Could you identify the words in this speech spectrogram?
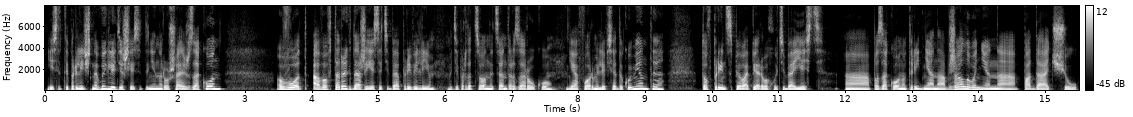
если ты прилично выглядишь, если ты не нарушаешь закон, вот. А во-вторых, даже если тебя привели в депортационный центр за руку и оформили все документы, то, в принципе, во-первых, у тебя есть по закону три дня на обжалование, на подачу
